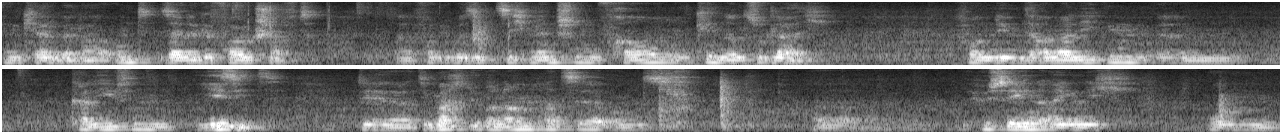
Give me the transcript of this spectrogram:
in Kerbela und seiner Gefolgschaft äh, von über 70 Menschen, Frauen und Kindern zugleich, von dem damaligen ähm, Kalifen Jesid, der die Macht übernommen hatte und äh, Hussein eigentlich um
